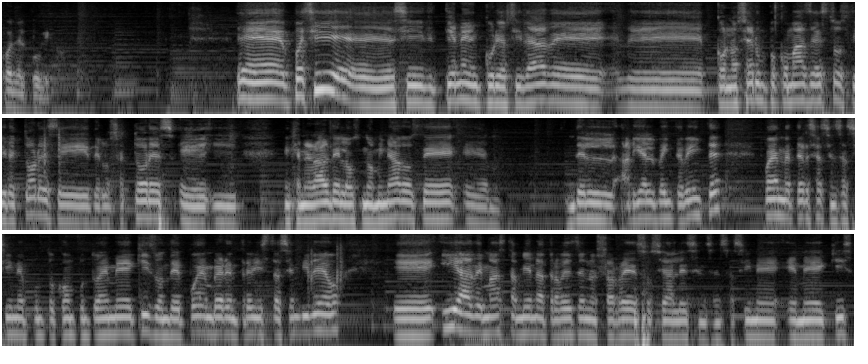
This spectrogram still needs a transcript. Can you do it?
con el público. pues sí, si tienen curiosidad de, conocer un poco más de estos directores, de los actores y en general de los nominados de del Ariel 2020. Pueden meterse a sensacine.com.mx donde pueden ver entrevistas en video eh, y además también a través de nuestras redes sociales en Sensacine MX,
